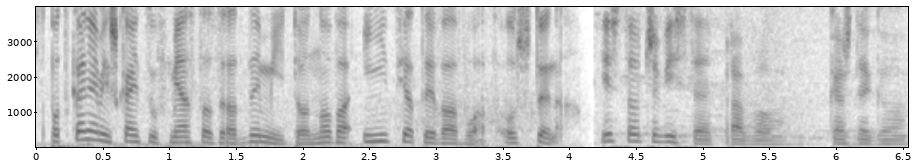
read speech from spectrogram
Spotkania mieszkańców miasta z radnymi to nowa inicjatywa władz Olsztyna. Jest to oczywiste prawo każdego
